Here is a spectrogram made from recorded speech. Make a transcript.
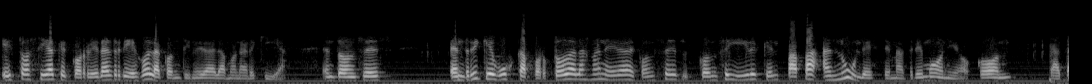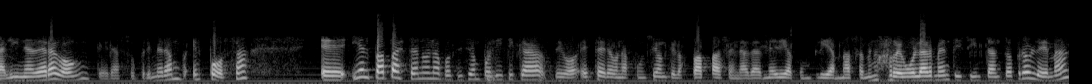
esto hacía que corriera el riesgo la continuidad de la monarquía. Entonces, Enrique busca por todas las maneras de conseguir que el Papa anule este matrimonio con Catalina de Aragón, que era su primera esposa, eh, y el Papa está en una posición política, digo, esta era una función que los papas en la Edad Media cumplían más o menos regularmente y sin tanto problema,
